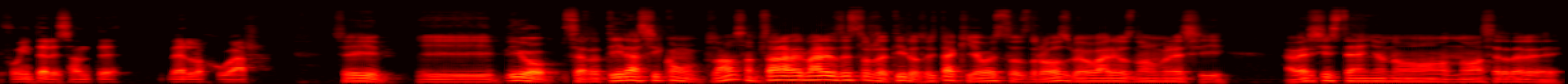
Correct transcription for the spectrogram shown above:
fue interesante verlo jugar. Sí, y digo, se retira así como, pues vamos a empezar a ver varios de estos retiros. Ahorita que yo veo estos draws, veo varios nombres y a ver si este año no, no va a ser de,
